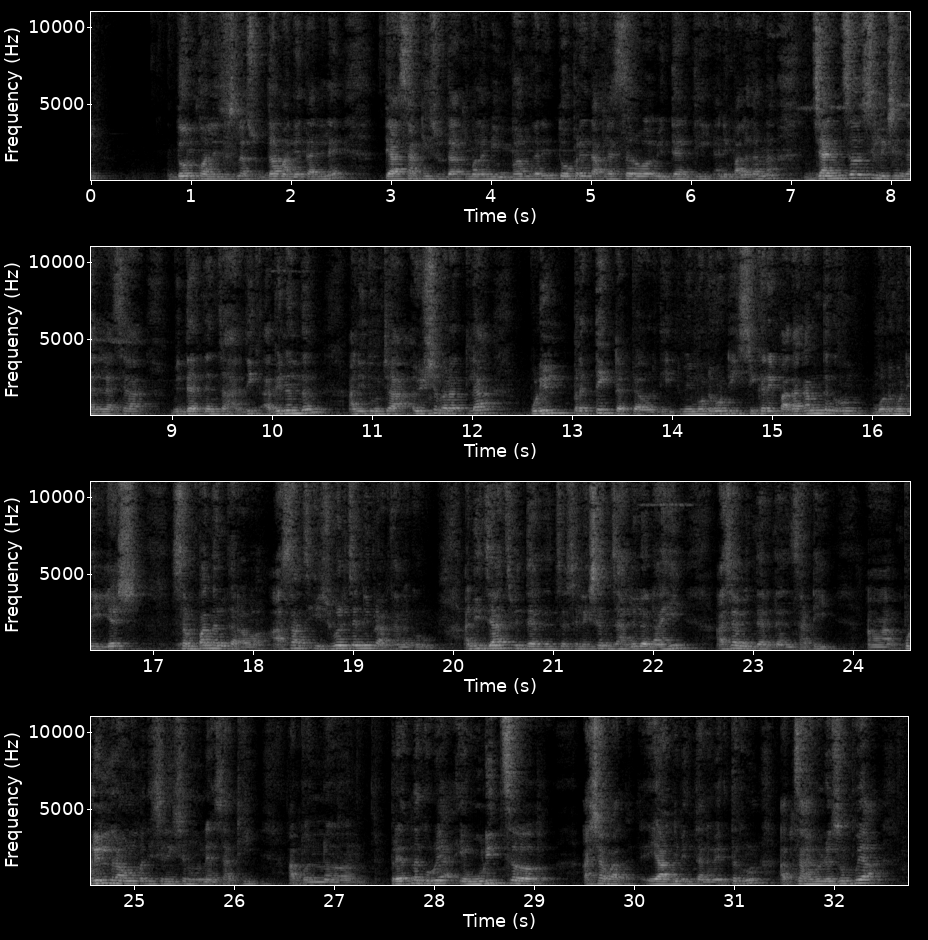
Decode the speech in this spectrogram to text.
दोन कॉलेजेसला सुद्धा मान्यता आलेली आहे. त्यासाठी सुद्धा तुम्हाला मी इन्फॉर्म करेन. तोपर्यंत आपल्या सर्व विद्यार्थी आणि पालकांना ज्यांचं सिलेक्शन झालेलं अशा विद्यार्थ्यांचं हार्दिक अभिनंदन आणि तुमच्या आयुष्यभरातल्या पुढील प्रत्येक टप्प्यावरती तुम्ही मोठमोठी शिखरे पादाकांत करून मोठमोठे यश संपादन करावं असाच ईश्वरच्यांनी प्रार्थना करू. आणि ज्याच विद्यार्थ्यांचं सिलेक्शन झालेलं नाही अशा विद्यार्थ्यांसाठी पुढील राऊंडमध्ये सिलेक्शन होण्यासाठी आपण प्रयत्न करूया. एवढीच आशावाद या निमित्तानं व्यक्त करून आजचा हा व्हिडिओ संपूया.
